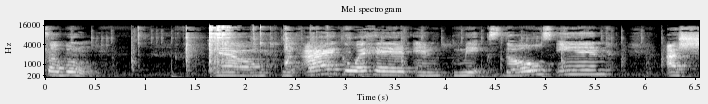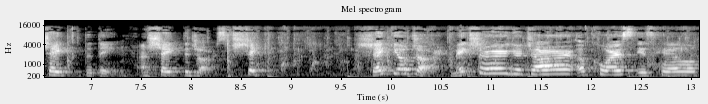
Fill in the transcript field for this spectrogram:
so boom. Now, when I go ahead and mix those in, I shake the thing. I shake the jars, shake it shake your jar. Make sure your jar, of course, is held,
